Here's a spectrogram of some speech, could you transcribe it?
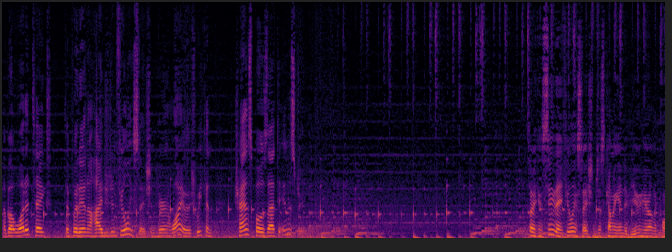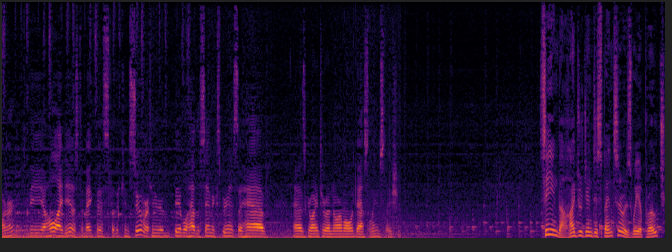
about what it takes to put in a hydrogen fueling station here in Hawaii, which we can transpose that to industry. So you can see the fueling station just coming into view here on the corner. The uh, whole idea is to make this for the consumer to be able to have the same experience they have as going to a normal gasoline station. Seeing the hydrogen dispenser as we approach,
